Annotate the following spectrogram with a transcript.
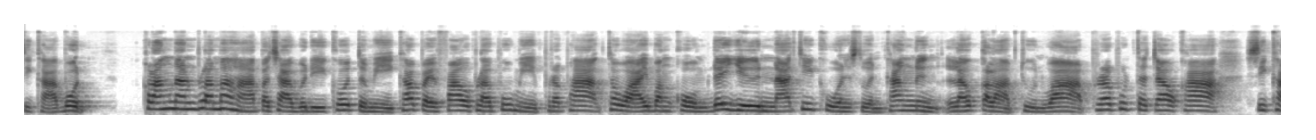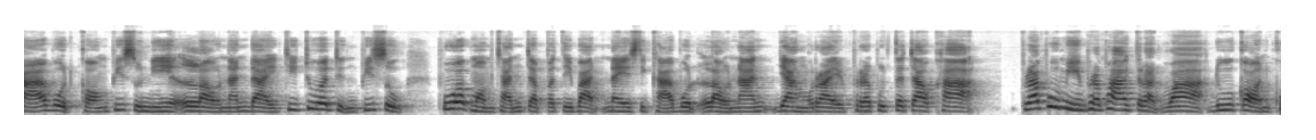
สิกขาบท ครั้งนั้นพระมหาประชาบดีโคตมีเข้าไปเฝ้าพระผู้มีพระภาค ถวายบังคมได้ยืนณที่ควรส่วนข้างหนึ่ง แล้วกราบทูลว่าพระพุทธเจ้าข้าสิกขาบทของพิสุณีเหล่านั้นใดที่ทั่วถึงพิสุพวกหม่อมฉันจะปฏิบัติในสิกขาบทเหล่านั้นอย่างไรพระพุทธเจ้าข้าพระผู้มีพระภาคตรัสว่าดูก่อนโค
